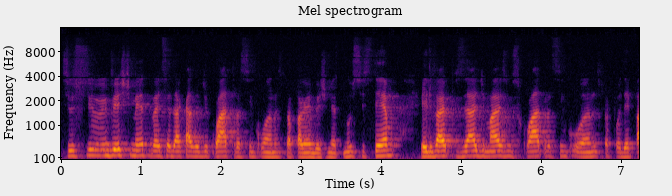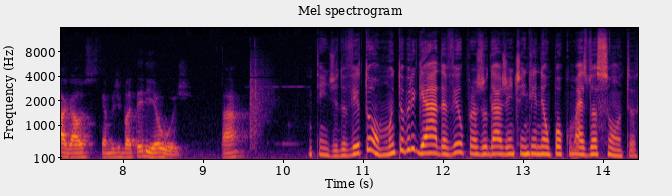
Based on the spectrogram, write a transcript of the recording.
Se o, se o investimento vai ser da casa de 4 a 5 anos para pagar o investimento no sistema, ele vai precisar de mais uns 4 a 5 anos para poder pagar o sistema de bateria hoje. Tá? Entendido. Vitor, muito obrigada, viu, por ajudar a gente a entender um pouco mais do assunto.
